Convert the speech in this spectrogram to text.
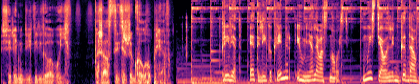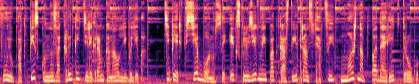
все время двигать головой. Пожалуйста, держи голову прямо. Привет, это Лика Кремер, и у меня для вас новость. Мы сделали годовую подписку на закрытый телеграм-канал «Либо-либо». Теперь все бонусы, эксклюзивные подкасты и трансляции можно подарить другу.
